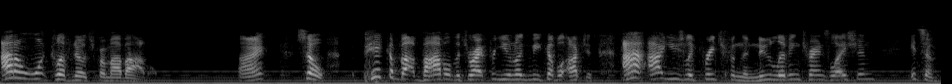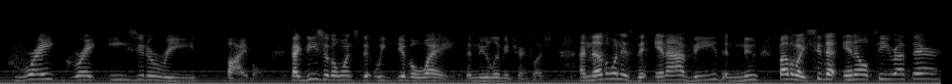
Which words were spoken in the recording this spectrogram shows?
I don't want cliff notes for my Bible. All right? So pick a Bible that's right for you, and I'll give you a couple of options. I, I usually preach from the New Living Translation. It's a great, great, easy to read Bible. In fact, these are the ones that we give away, the New Living Translation. Another one is the NIV, the new. By the way, see that NLT right there?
